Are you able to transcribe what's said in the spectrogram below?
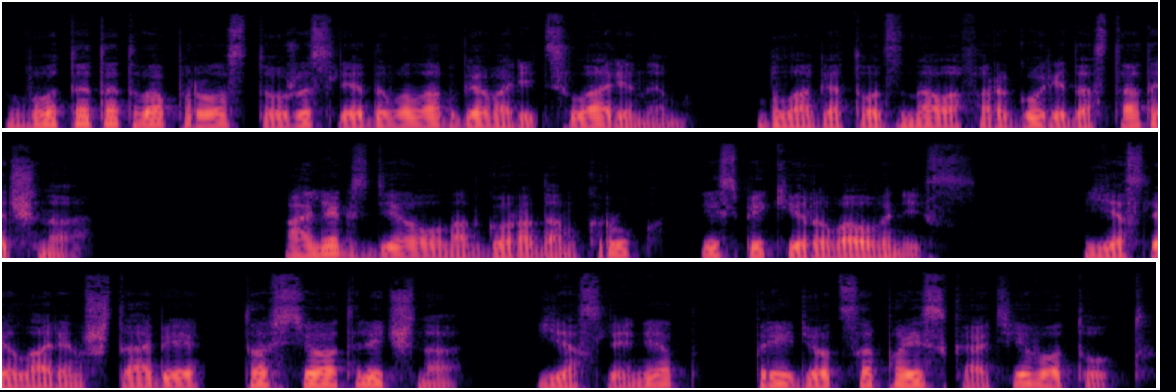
Вот этот вопрос тоже следовало обговорить с Лариным, благо тот знал о Фаргоре достаточно. Олег сделал над городом круг и спикировал вниз. Если Ларин в штабе, то все отлично, если нет, придется поискать его тут.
